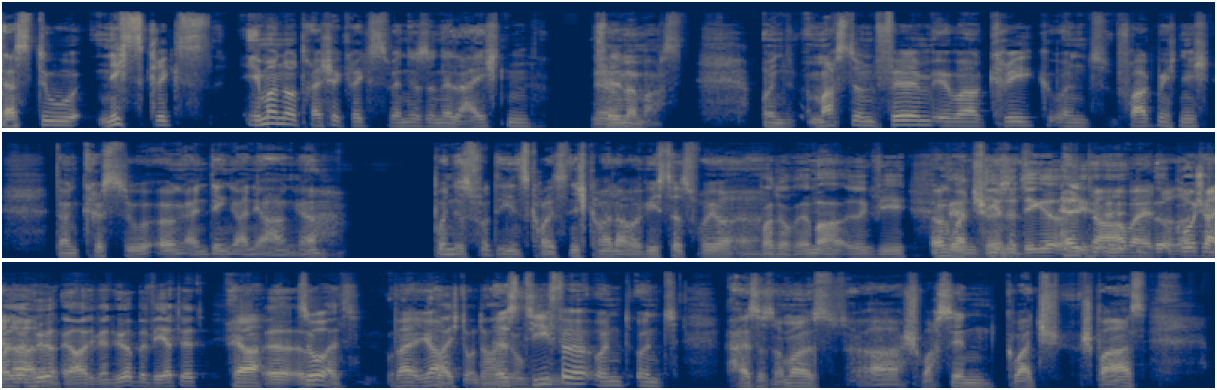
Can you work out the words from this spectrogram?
dass du nichts kriegst, immer nur Dresche kriegst, wenn du so eine leichten Ja. Filme machst. Und machst du einen Film über Krieg und frag mich nicht, dann kriegst du irgendein Ding angehangen, ja. Bundesverdienstkreuz nicht gerade, aber wie ist das früher? Äh, Was auch immer, irgendwie werden diese. Dinge Heldenarbeit höher- oder komischerweise keine höher, Ahnung. ja, die werden höher bewertet Ja, äh, so, als weil ja, leichte Unterhaltung. das Tiefe und und heißer Sommer ist ja, Schwachsinn, Quatsch, Spaß.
